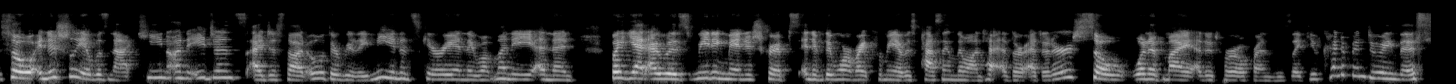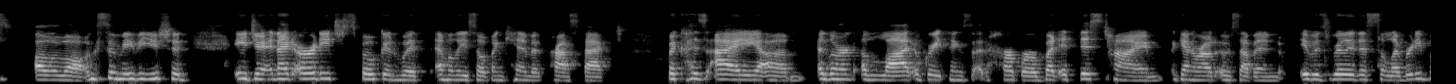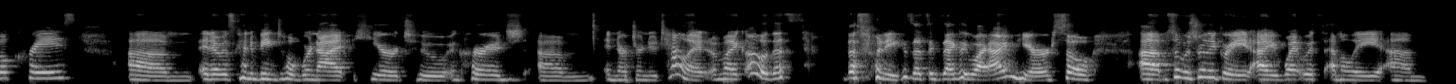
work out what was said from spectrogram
so initially I was not keen on agents. I just thought, oh, they're really mean and scary and they want money. And then, but yet I was reading manuscripts and if they weren't right for me, I was passing them on to other editors. So one of my editorial friends was like, you've kind of been doing this all along. So maybe you should agent. And I'd already spoken with Emily Sylvan Kim at Prospect because I um, I learned a lot of great things at Harper. But at this time, again around 07, it was really the celebrity book craze um, and I was kind of being told we're not here to encourage um, and nurture new talent. I'm like, oh, that's that's funny because that's exactly why I'm here. So, um, so it was really great. I went with Emily um,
